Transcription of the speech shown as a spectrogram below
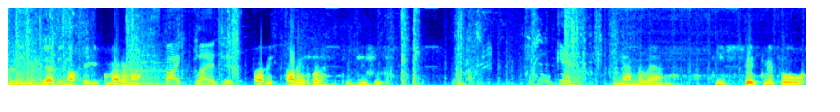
ෆිනික්ස් යටින් අපේ එක මැරෙනවා. Spike planted. හරි අර පස්සේ දිසි. යන්න බෑ. ඉස්සෙක් නෙතෝ.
